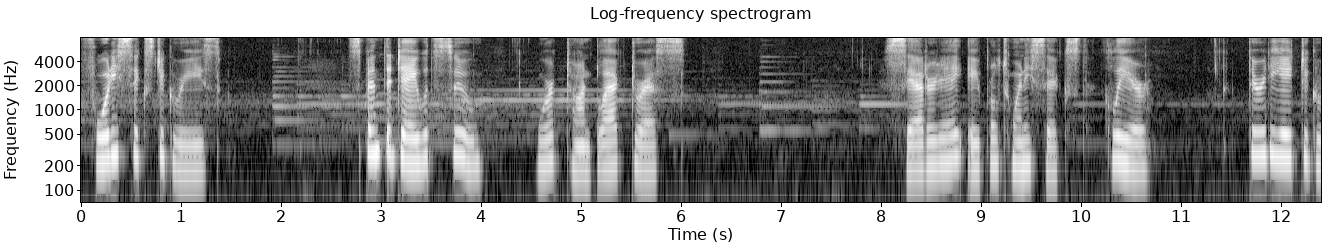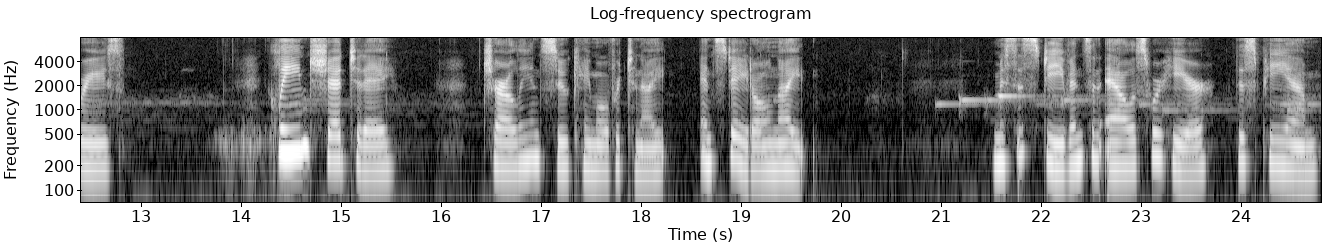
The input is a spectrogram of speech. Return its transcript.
46 degrees. Spent the day with Sue. Worked on black dress. Saturday, April 26th. Clear. 38 degrees. Cleaned shed today. Charlie and Sue came over tonight and stayed all night. Mrs. Stevens and Alice were here this p.m.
